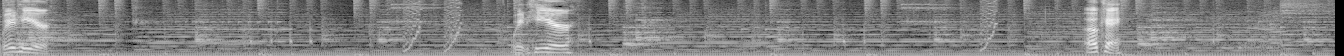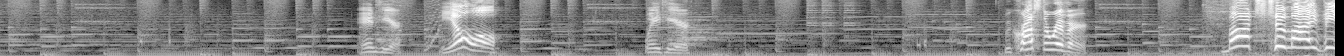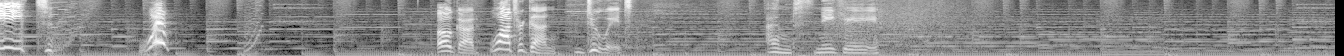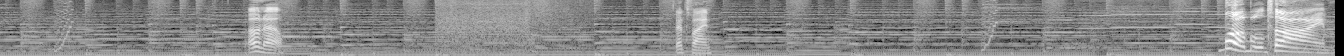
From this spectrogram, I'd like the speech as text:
Wait here. Wait here. Okay. And here. Yo! Wait here. We cross the river! March to my beat! Whoop! Oh god. Water gun. Do it. I'm sneaky. Oh no. That's fine. Bubble time!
